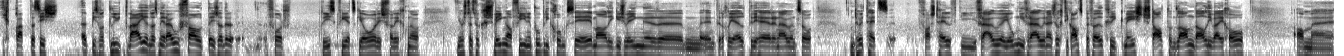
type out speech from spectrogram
ich glaube, das ist etwas, was die Leute wollen und was mir auch auffällt, ist, oder, vor 30, 40 Jahren ist vielleicht noch ja, ist das wirklich schwingaffine Publikum gesehen, ehemalige Schwinger, äh, ein bisschen ältere Herren auch und so. Und heute hat es fast die Hälfte Frauen, junge Frauen, ist wirklich die ganze Bevölkerung gemischt, Stadt und Land, alle wollen kommen. Am, äh,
